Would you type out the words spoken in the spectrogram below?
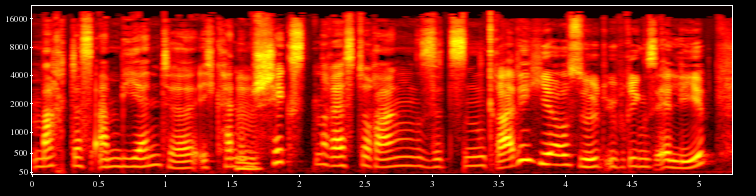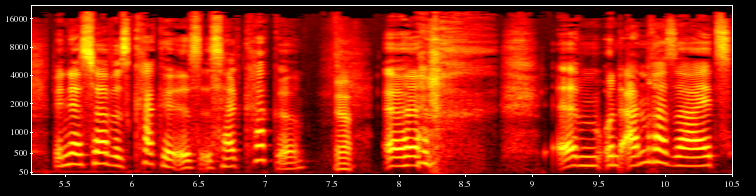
macht das Ambiente. Ich kann Mhm. im schicksten Restaurant sitzen, gerade hier auf Sylt übrigens erlebt. Wenn der Service kacke ist, ist halt kacke. Ja. Ähm, und andererseits,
